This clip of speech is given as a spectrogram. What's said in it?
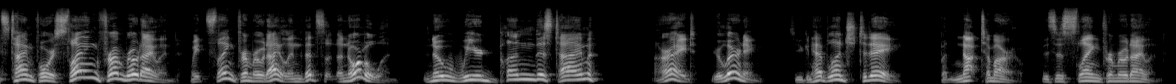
It's time for slang from Rhode Island. Wait, slang from Rhode Island? That's a normal one. No weird pun this time? All right, you're learning, so you can have lunch today, but not tomorrow. This is slang from Rhode Island.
